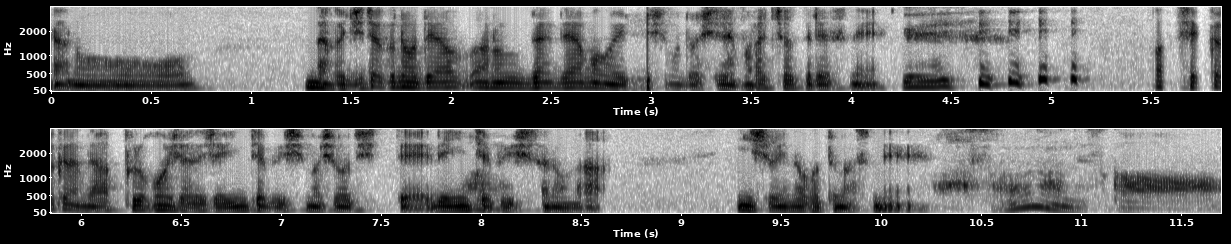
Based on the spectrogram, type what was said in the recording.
あのーなんか自宅の電話、あの、電話番号を吉本してもらっちゃってですね、えーまあせっかくなんでアップル本社でじゃあインタビューしましょうって言って、で、インタビューしたのが印象に残ってますね。あ、そうなんですか。は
